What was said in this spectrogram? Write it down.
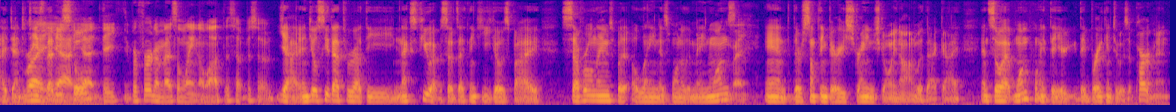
identities Right? that Yeah, he stole. yeah. They refer to him as Alain a lot this episode. Yeah, and you'll see that throughout the next few episodes. I think he goes by several names, but Alain is one of the main ones. Right. And there's something very strange going on with that guy. And so at one point they they break into his apartment,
